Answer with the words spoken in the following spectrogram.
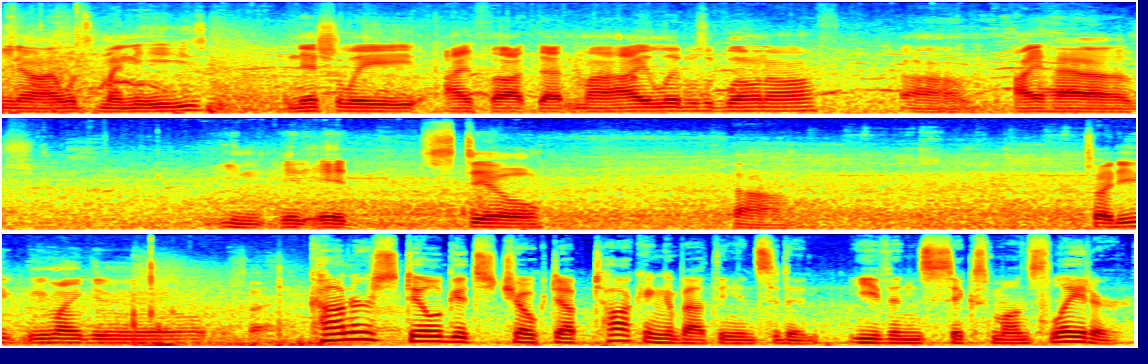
you know, I went to my knees. Initially, I thought that my eyelid was blown off. Um, I have, it, it still um, so do you, you me a little, sorry. Connor still gets choked up talking about the incident, even six months later.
